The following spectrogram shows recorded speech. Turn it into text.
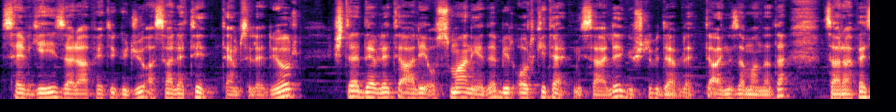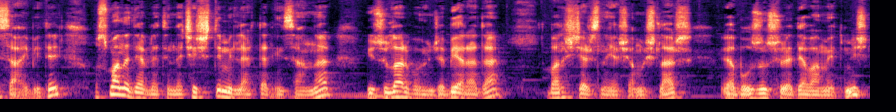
sevgiyi, zarafeti, gücü, asaleti temsil ediyor. İşte Devleti Ali Osmaniye'de bir orkide misali güçlü bir devletti. Aynı zamanda da zarafet sahibiydi. Osmanlı Devleti'nde çeşitli milletler insanlar yüzyıllar boyunca bir arada barış içerisinde yaşamışlar ve bu uzun süre devam etmiş.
